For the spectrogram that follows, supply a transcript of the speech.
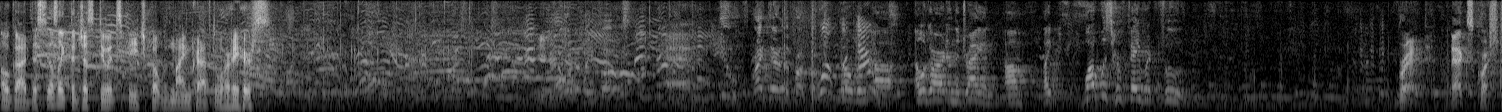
Oh God. This feels like the Just Do It speech, but with Minecraft warriors. And the dragon, um, like, what was her favorite food? Bread. Next question.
